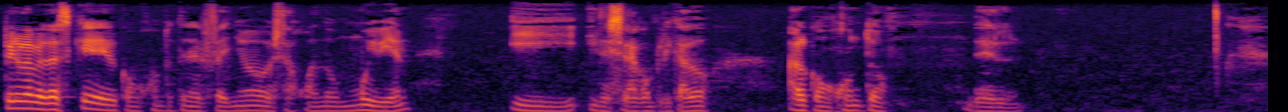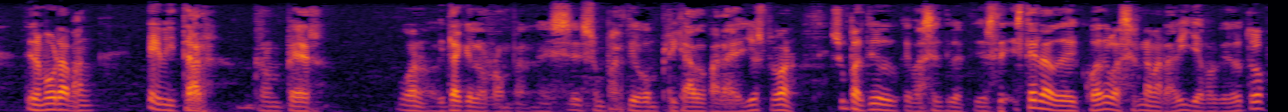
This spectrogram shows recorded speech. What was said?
pero la verdad es que el conjunto tinerfeño está jugando muy bien y, y le será complicado al conjunto del, del Moraban evitar romper, bueno, evitar que lo rompan. Es, un partido complicado para ellos, pero bueno, es un partido que va a ser divertido. Este, este, lado del cuadro va a ser una maravilla, porque el otro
